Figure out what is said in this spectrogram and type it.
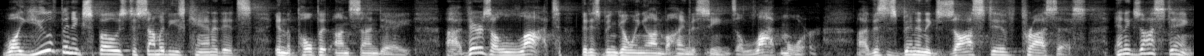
while you've been exposed to some of these candidates in the pulpit on Sunday, uh, there's a lot that has been going on behind the scenes, a lot more. Uh, this has been an exhaustive process and exhausting,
